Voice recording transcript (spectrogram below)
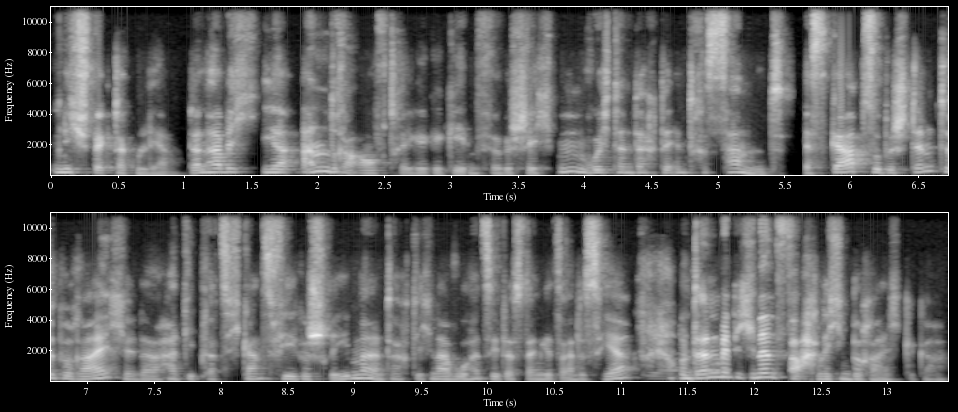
nicht spektakulär. Dann habe ich ihr andere Aufträge gegeben für Geschichten, wo ich dann dachte, interessant. Es gab so bestimmte Bereiche, da hat die plötzlich ganz viel geschrieben. Dann dachte ich, na, wo hat sie das denn jetzt alles her? Ja. Und dann bin ich in den fachlichen Bereich gegangen.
